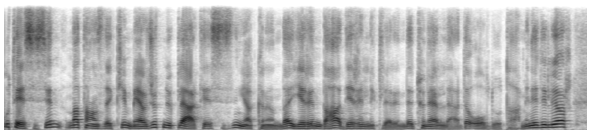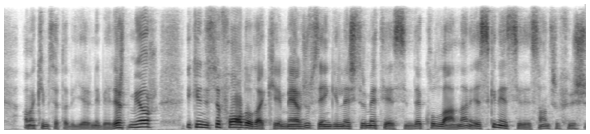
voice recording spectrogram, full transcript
Bu tesisin Natanz'daki mevcut nükleer tesisinin yakınında yerin daha derinliklerinde tünellerde olduğu tahmin ediliyor. Ama kimse tabii yerini belirtmiyor. İkincisi Fordo'daki mevcut zenginleştirme tesisinde kullanılan eski nesil santrifüj,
